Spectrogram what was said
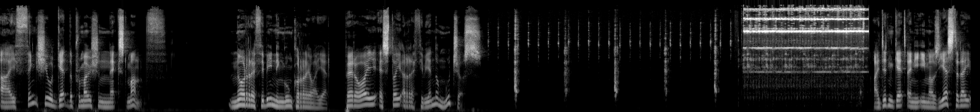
I think she will get the promotion next month. No recibí ningún correo ayer, pero hoy estoy recibiendo muchos. I didn't get any emails yesterday,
